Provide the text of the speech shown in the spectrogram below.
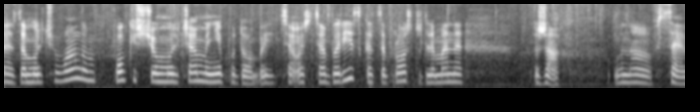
Е, Замульчувала. Поки що мульча мені подобається. Ось ця берізка це просто для мене жах. Вона все,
